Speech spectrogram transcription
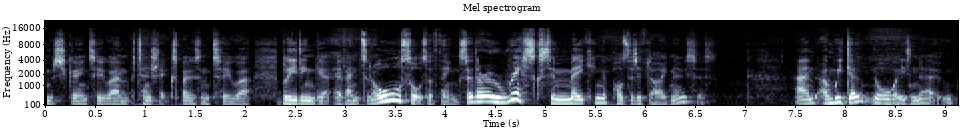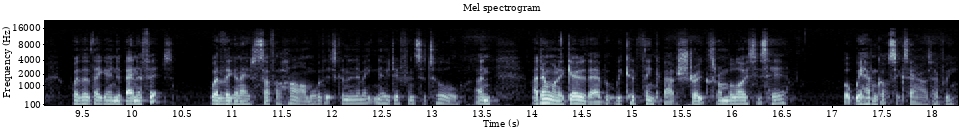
which is going to um, potentially expose them to uh, bleeding events and all sorts of things. So, there are risks in making a positive diagnosis. And, and we don't always know whether they're going to benefit, whether they're going to suffer harm, or whether it's going to make no difference at all. And I don't want to go there, but we could think about stroke thrombolysis here. But we haven't got six hours, have we?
